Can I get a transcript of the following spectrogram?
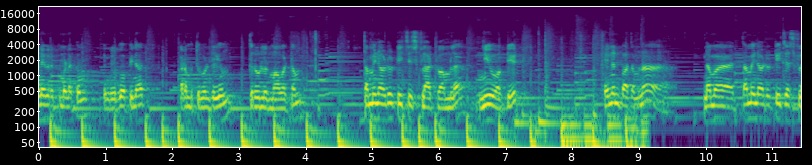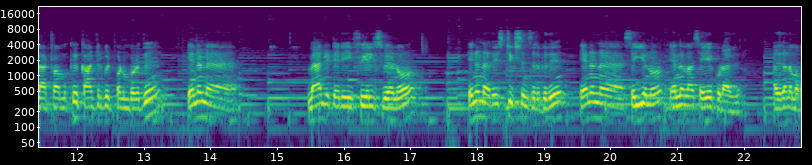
அனைவருக்கும் வணக்கம். எங்கள் கோபிநாத் கடம்பத்தூர் ஒன்றியம் திருவள்ளூர் மாவட்டம் தமிழ்நாடு டீச்சர்ஸ் பிளாட்ஃபார்மில் நியூ அப்டேட். என்னன்னு பார்த்தோம்னா நம்ம தமிழ்நாடு டீச்சர்ஸ் பிளாட்ஃபார்முக்கு கான்ட்ரிபியூட் பண்ணும்பொழுது என்னென்ன மேண்டட்டரி ஃபீல்ட்ஸ் வேணும் என்னென்ன ரெஸ்ட்ரிக்ஷன்ஸ் இருக்குது என்னென்ன செய்யணும் என்னெல்லாம் செய்யக்கூடாது அதுதான் நம்ம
